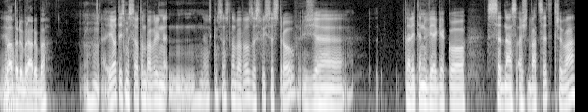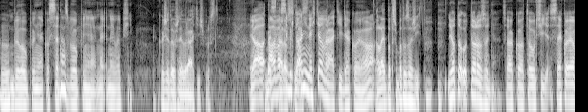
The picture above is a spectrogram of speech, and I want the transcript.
jo. Byla to dobrá doba? Mhm. Jo, teď jsme se o tom bavili, ne, nevím, s kým jsem se tam bavil, se svou sestrou, že tady ten věk jako 17 až 20 třeba, hmm. bylo úplně jako 17 bylo úplně nej, nejlepší. Jako, že to už nevrátíš prostě. Jo, ale, ale vlastně bych to ani nechtěl vrátit, jako jo. Ale je potřeba to zažít. Jo, to, to rozhodně, to, jako, to určitě, jako já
